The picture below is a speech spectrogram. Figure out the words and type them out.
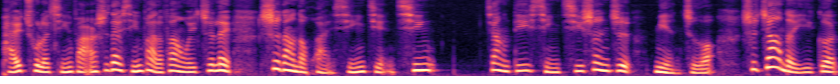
排除了刑法，而是在刑法的范围之内，适当的缓刑、减轻、降低刑期，甚至免责，是这样的一个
